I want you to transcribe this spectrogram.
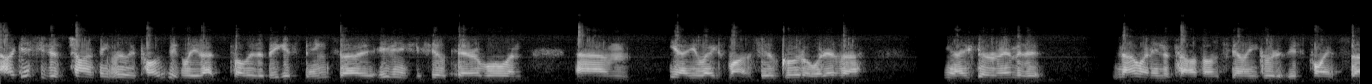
I guess you just try and think really positively. That's probably the biggest thing. So even if you feel terrible and um, you know your legs mightn't feel good or whatever, you know you've got to remember that no one in the peloton's feeling good at this point. So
